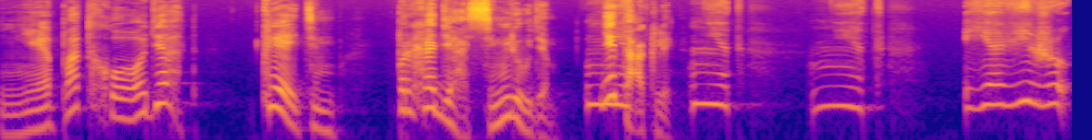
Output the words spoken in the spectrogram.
не подходят к этим проходящим людям. Нет, не так ли? Нет, нет. Я вижу,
